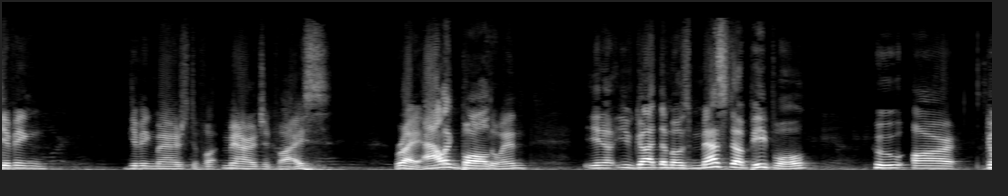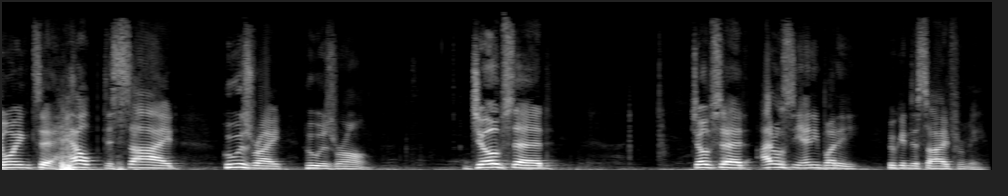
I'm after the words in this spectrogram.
giving giving marriage marriage advice. Right, Alec Baldwin. You know, you've got the most messed up people who are going to help decide who is right, who is wrong. Job said, Job said, I don't see anybody who can decide for me.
